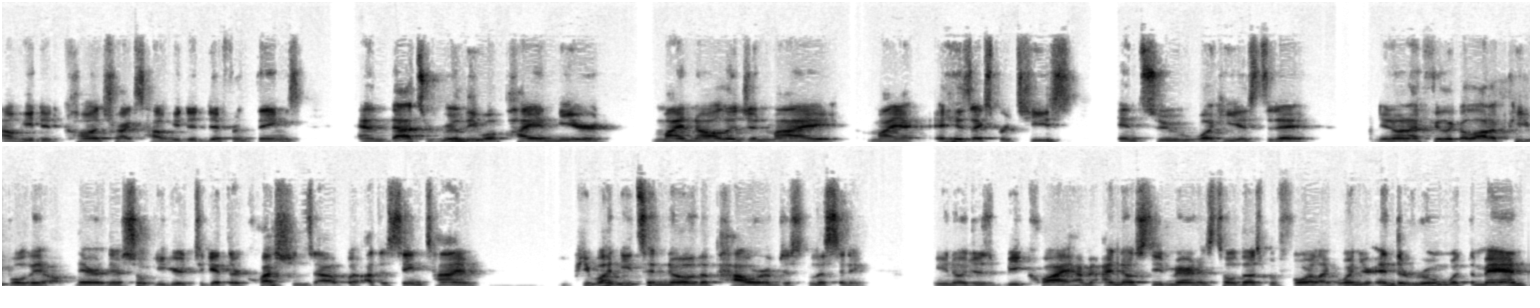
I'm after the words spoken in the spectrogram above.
how he did contracts, how he did different things, and that's really what pioneered my knowledge and my my his expertise into what he is today. You know, and I feel like a lot of people they they're they're so eager to get their questions out, but at the same time, people need to know the power of just listening. You know, just be quiet. I mean, I know Steve Marin has told us before, like when you're in the room with the man,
